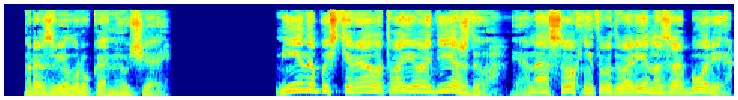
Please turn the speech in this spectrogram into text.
— развел руками Учай. Мина постирала твою одежду, и она сохнет во дворе на заборе.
